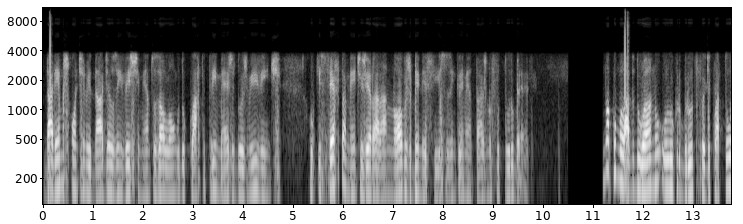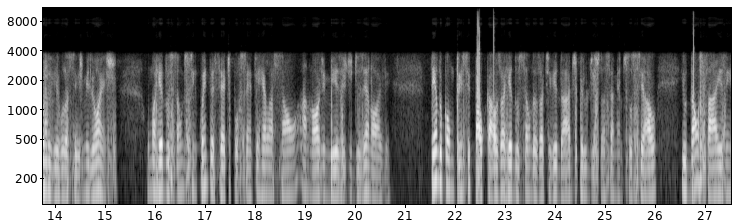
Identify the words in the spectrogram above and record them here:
daremos continuidade aos investimentos ao longo do quarto trimestre de 2020, o que certamente gerará novos benefícios incrementais no futuro breve. No acumulado do ano, o lucro bruto foi de 14,6 milhões, uma redução de 57% em relação a nove meses de 19, tendo como principal causa a redução das atividades pelo distanciamento social e o downsizing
